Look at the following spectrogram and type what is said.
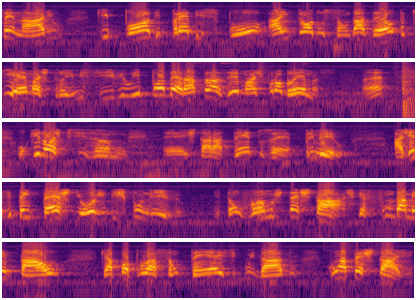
cenário que pode predispor à introdução da Delta, que é mais transmissível e poderá trazer mais problemas. Né? O que nós precisamos é, estar atentos é, primeiro, a gente tem teste hoje disponível, então vamos testar. Acho que é fundamental que a população tenha esse cuidado com a testagem.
